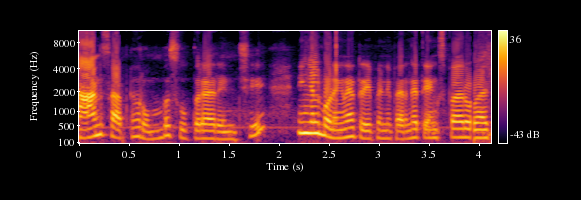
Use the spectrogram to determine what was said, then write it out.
நானும் சாப்பிட்டேன். ரொம்ப சூப்பராக இருந்துச்சு. நீங்களும் போனீங்கன்னா ட்ரை பண்ணி பாருங்கள் தேங்க்ஸ் ஃபார் வாட்ச்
